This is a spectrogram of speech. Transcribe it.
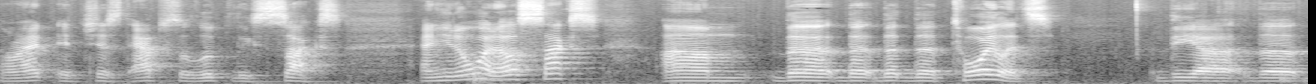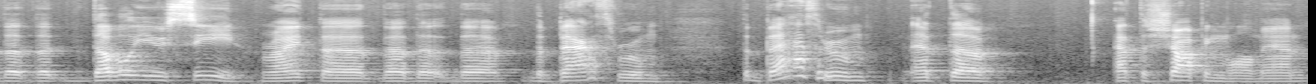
All right, it just absolutely sucks. And you know what else sucks? Um, the, the the the toilets, the uh, the the the WC, right? The the the the the bathroom, the bathroom at the at the shopping mall, man.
